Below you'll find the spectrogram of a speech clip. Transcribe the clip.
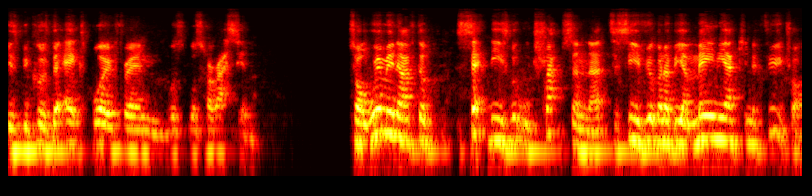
is because the ex-boyfriend was, was harassing her. So women have to set these little traps and that to see if you're going to be a maniac in the future.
